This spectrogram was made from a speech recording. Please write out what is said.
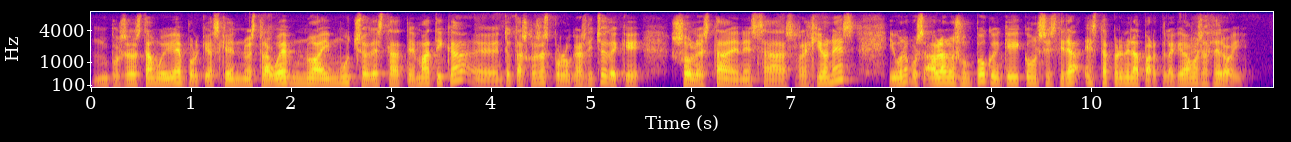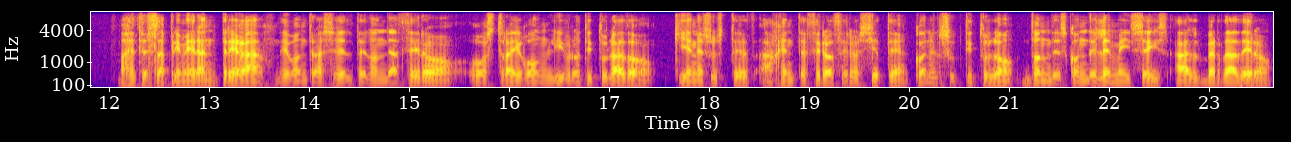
Mm, pues eso está muy bien, porque es que en nuestra web no hay mucho de esta temática, eh, entre otras cosas por lo que has dicho de que solo está en esas regiones. Y bueno, pues háblanos un poco en qué consistirá esta primera parte, la que vamos a hacer hoy. Entonces la primera entrega de Bond tras el telón de acero os traigo un libro titulado ¿Quién es usted? Agente 007 con el subtítulo ¿Dónde esconde el MI6 al verdadero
